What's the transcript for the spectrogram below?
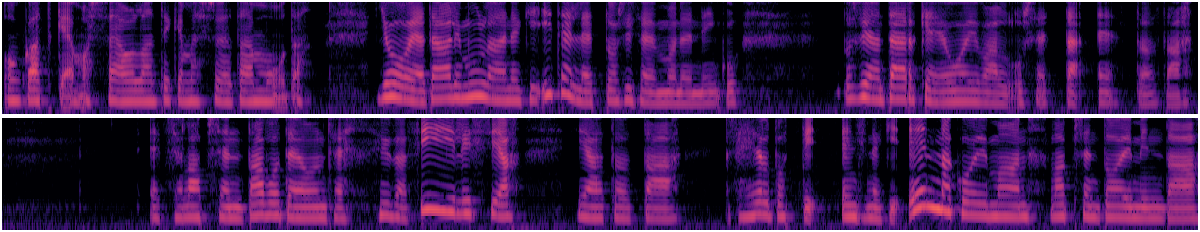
on katkeamassa ja ollaan tekemässä jotain muuta? Joo, ja tämä oli mulle ainakin itselle tosi semmoinen niin kuin, tosiaan tärkeä oivallus, että, että, että, että se lapsen tavoite on se hyvä fiilis ja, ja tota, se helpotti ensinnäkin ennakoimaan lapsen toimintaa,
